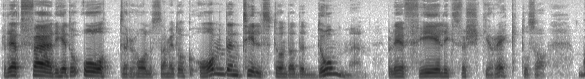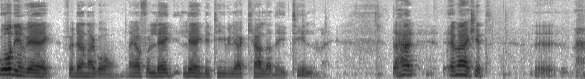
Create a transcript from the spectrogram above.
rättfärdighet och återhållsamhet och om den tillstundade domen blev Felix förskräckt och sa Gå din väg för denna gång. När jag får läg läglig tid vill jag kalla dig till mig. Det här är märkligt. Eh,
